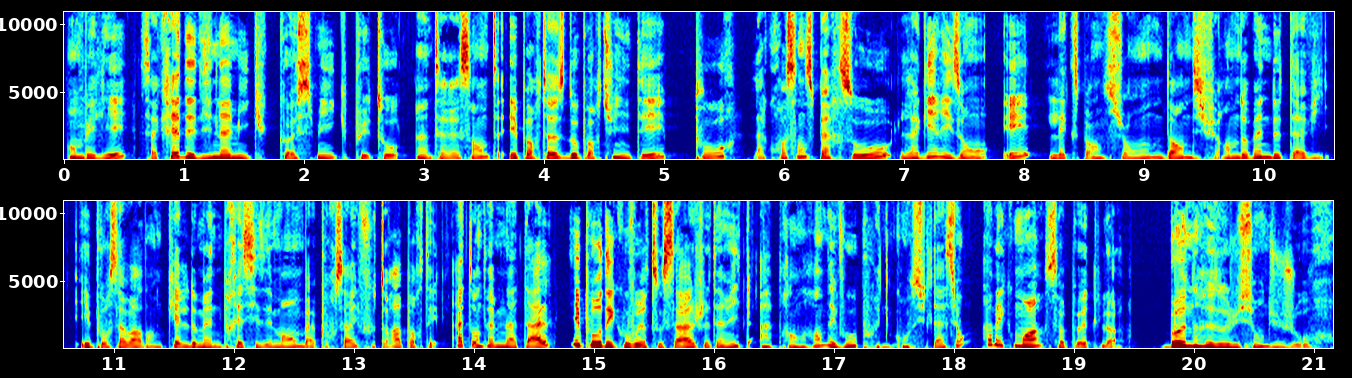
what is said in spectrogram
en bélier, ça crée des dynamiques cosmiques plutôt intéressantes et porteuses d'opportunités la croissance perso, la guérison et l'expansion dans différents domaines de ta vie. Et pour savoir dans quel domaine précisément, bah pour ça, il faut te rapporter à ton thème natal. Et pour découvrir tout ça, je t'invite à prendre rendez-vous pour une consultation avec moi. Ça peut être la bonne résolution du jour.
